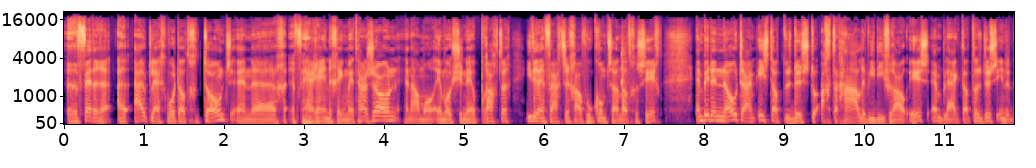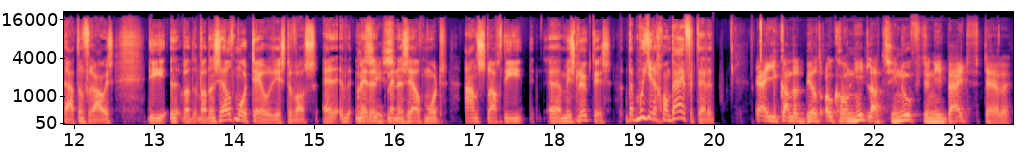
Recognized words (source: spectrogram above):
eh, verdere eh, uitleg wordt dat getoond. En eh, hereniging met haar zoon. En allemaal emotioneel prachtig. Iedereen vraagt zich af hoe komt ze aan dat gezicht. En binnen no time is dat dus te achterhalen wie die vrouw is. En blijkt dat er dus inderdaad een vrouw is die eh, wat, wat een zelfmoordterroriste was. Eh, Met een, met een zelfmoordaanslag die eh, mislukt is. Dat moet je er gewoon bij vertellen. Ja, je kan dat beeld ook gewoon niet laten zien, hoef je er niet bij te vertellen.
